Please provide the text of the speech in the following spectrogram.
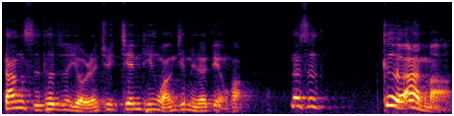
当时特侦组有人去监听王金平的电话，那是个案嘛，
